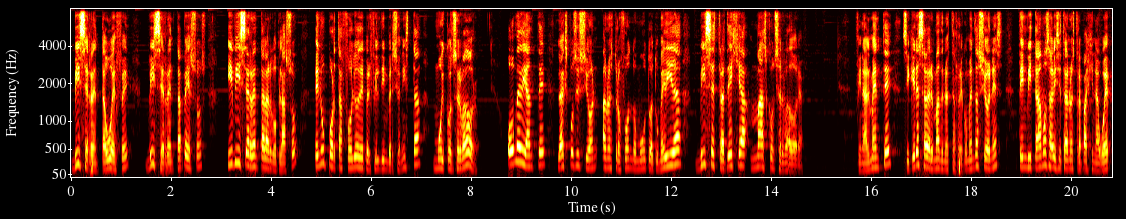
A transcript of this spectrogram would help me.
Vice Renta UF, Vice Renta Pesos y Vice Renta a largo plazo en un portafolio de perfil de inversionista muy conservador o mediante la exposición a nuestro fondo mutuo a tu medida Vice Estrategia más conservadora. Finalmente, si quieres saber más de nuestras recomendaciones, te invitamos a visitar nuestra página web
